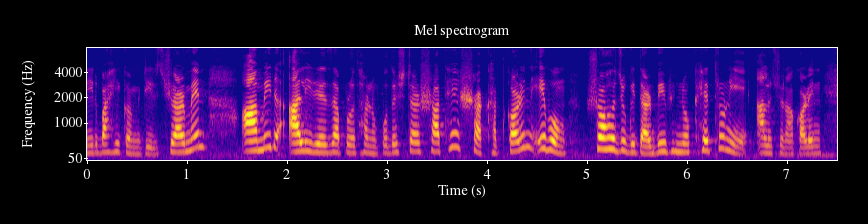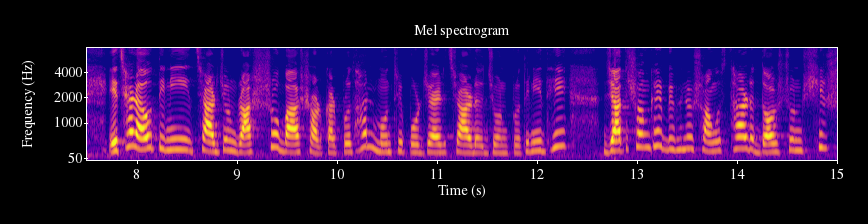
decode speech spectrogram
নির্বাহী কমিটির চেয়ারম্যান আমির আলী রেজা প্রধান উপদেষ্টার সাথে সাক্ষাৎ করেন এবং সহযোগিতার বিভিন্ন ক্ষেত্র নিয়ে আলোচনা করেন। এছাড়াও তিনি চারজন রাষ্ট্র বা সরকার প্রধান, মন্ত্রী পর্যায়ের চারজন প্রতিনিধি, জাতিসংঘের বিভিন্ন সংস্থার দশজন শীর্ষ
